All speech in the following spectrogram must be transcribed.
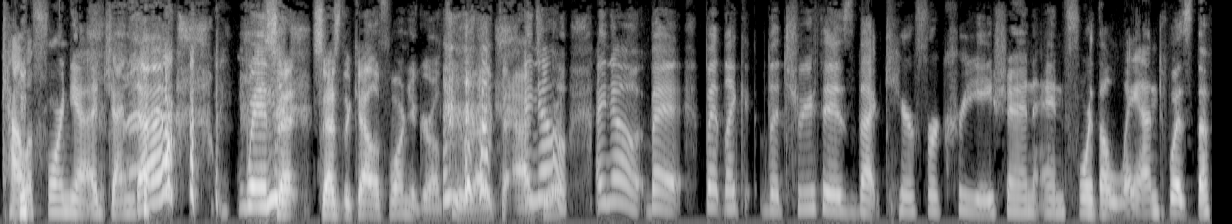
california agenda when Sa- says the california girl too right? I know i know but but like the truth is that care for creation and for the land was the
